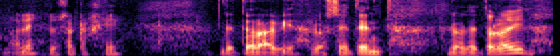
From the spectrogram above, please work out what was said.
¿vale? Los AKG de toda la vida, los 70, los de toda la vida.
